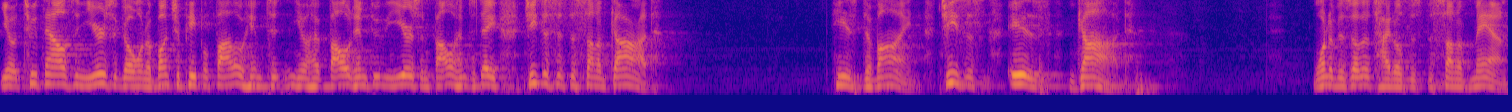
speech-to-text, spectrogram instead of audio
you know, 2,000 years ago and a bunch of people follow him to, you know, have followed him through the years and follow him today. Jesus is the Son of God. He is divine. Jesus is God. One of his other titles is the Son of Man.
